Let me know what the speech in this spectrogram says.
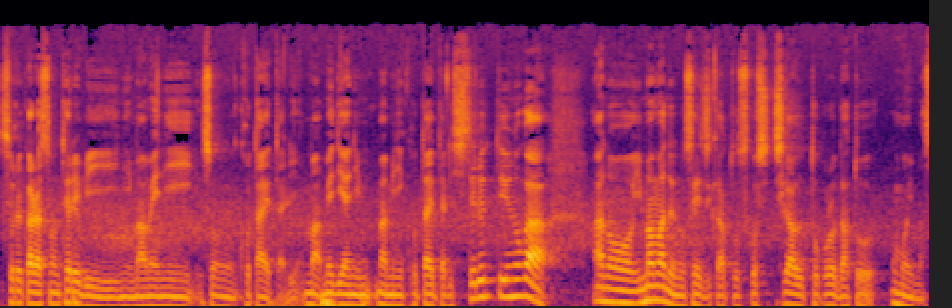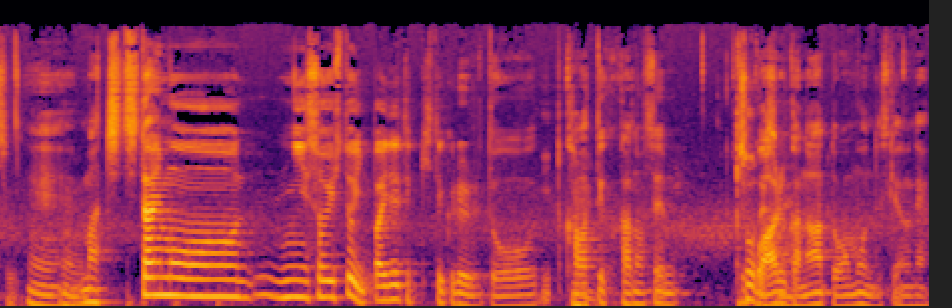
それからそのテレビにまめにその答えたり、まあ、メディアにまめに答えたりしてるっていうのがあの今までの政治家と少し違うところだと思います、えーうん、まあ、自治体もにそういう人いっぱい出てきてくれると変わっていく可能性結構あるかなとは思うんですけどね。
